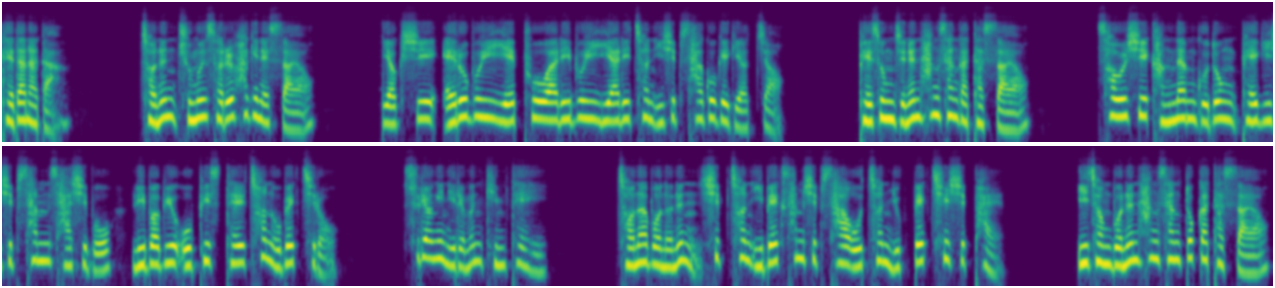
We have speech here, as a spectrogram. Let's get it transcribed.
대단하다. 저는 주문서를 확인했어요. 역시 LOVEFOR EVER 2024 고객이었죠. 배송지는 항상 같았어요. 서울시 강남구동 123-45 리버뷰 오피스텔 1507호. 수령인 이름은 김태희. 전화번호는 10-234-5678. 이 정보는 항상 똑같았어요.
